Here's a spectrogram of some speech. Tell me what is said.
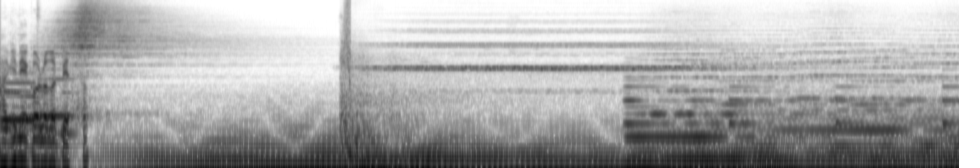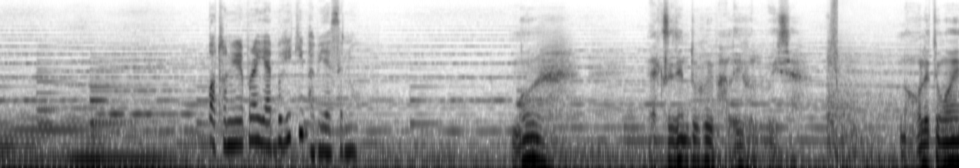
ভাগিনীয়েকৰ লগত ব্যস্ত। অথনিৰে পৰা ইয়াত বহি কি ভাবি আছেনো? মোৰ এক্সিডেণ্টটো হৈ ভালেই হ'ল বুজিছা। নহ'লেতো মই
